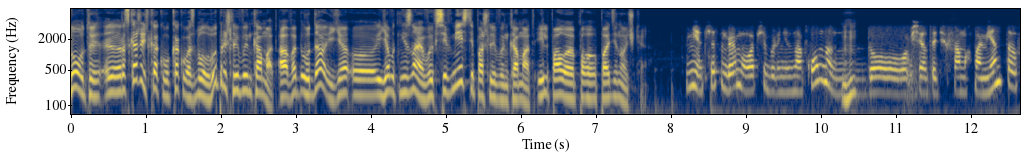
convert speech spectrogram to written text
Ну, вот, э, расскажите, как, как у вас было? Вы пришли в военкомат. А, вот, да, я, э, я вот не знаю, вы все вместе пошли в военкомат или по, по, поодиночке? Нет, честно говоря, мы вообще были не знакомы угу. до вообще вот этих самых моментов.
